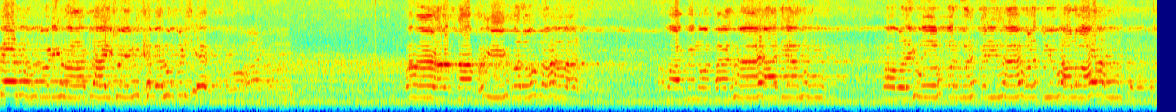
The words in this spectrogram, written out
વેલું જોડી આટલા આવીશું એવી ખબરું પડશે પણ રત્ના ભાઈ બરોબર વાગીનો થાય આજે આનું પાવળીઓ પરમણ કરીને વળતી વાલો આયા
